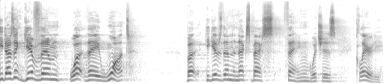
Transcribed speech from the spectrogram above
He doesn't give them what they want, but he gives them the next best thing, which is clarity.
